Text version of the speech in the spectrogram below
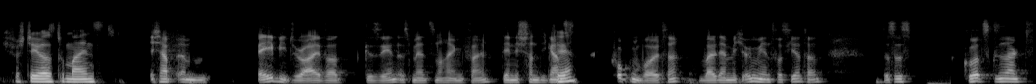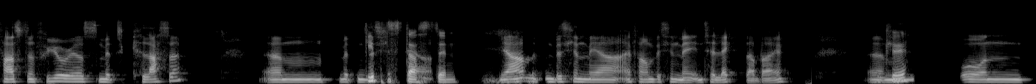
Ich verstehe, was du meinst. Ich habe ähm, Baby Driver gesehen, ist mir jetzt noch eingefallen, den ich schon die ganze okay. Zeit gucken wollte, weil der mich irgendwie interessiert hat. Das ist kurz gesagt Fast and Furious mit Klasse. Ähm, mit ein Gibt's bisschen das denn? Ja, mit ein bisschen mehr, einfach ein bisschen mehr Intellekt dabei. Ähm, okay. Und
